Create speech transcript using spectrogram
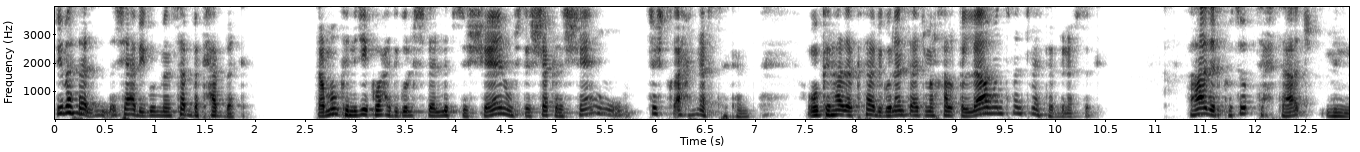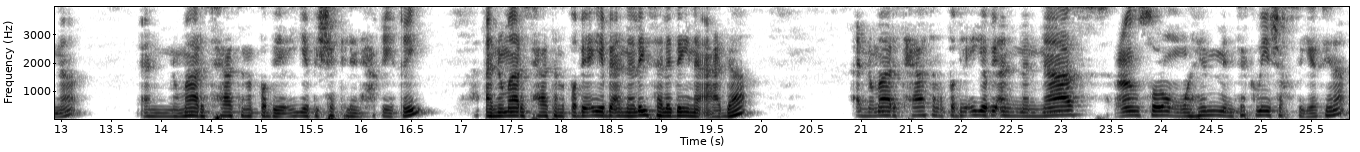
في مثل شعبي يقول من سبك حبك ترى ممكن يجيك واحد يقول إيش ذا اللبس الشين وإيش ذا الشكل الشين؟ وتشتغل على نفسك أنت. ممكن هذا الكتاب يقول أنت أجمل خلق الله وأنت ما أنت مهتم بنفسك فهذه الكتب تحتاج منا أن نمارس حياتنا الطبيعية بشكل حقيقي أن نمارس حياتنا الطبيعية بأن ليس لدينا أعداء أن نمارس حياتنا الطبيعية بأن الناس عنصر مهم من تكوين شخصيتنا.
